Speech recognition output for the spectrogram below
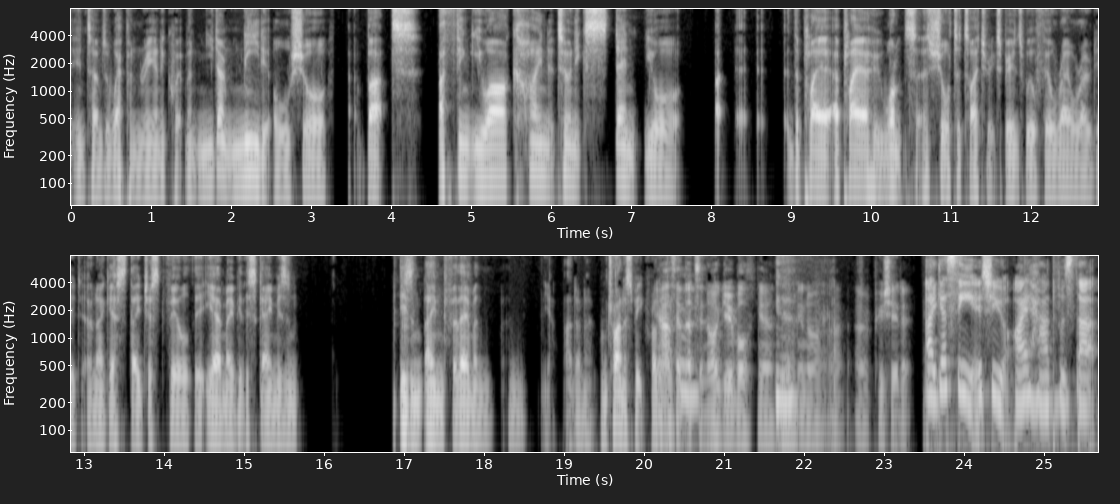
in terms of weaponry and equipment. And you don't need it all, sure, but I think you are kind of, to an extent, you're uh, the player. A player who wants a shorter, tighter experience will feel railroaded, and I guess they just feel that yeah, maybe this game isn't isn't aimed for them, and, and yeah, I don't know. I'm trying to speak for other yeah, I think that's inarguable. Yeah, yeah. you know, I, I appreciate it. I guess the issue I had was that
